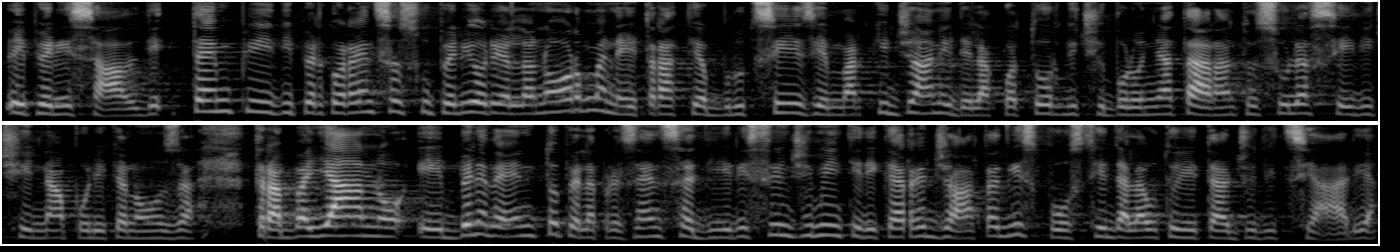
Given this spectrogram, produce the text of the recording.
e per i saldi. Tempi di percorrenza superiori alla norma nei tratti abruzzesi e marchigiani della 14 Bologna-Taranto sulla 16 Napoli-Canosa, tra Baiano Milano e Benevento per la presenza di restringimenti di carreggiata disposti dall'autorità giudiziaria.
